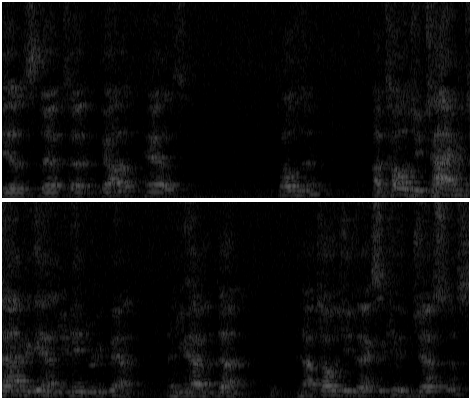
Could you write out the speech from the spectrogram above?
is that uh, God has told them, I've told you time and time again you need to repent, and you haven't done it. And I've told you to execute justice,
